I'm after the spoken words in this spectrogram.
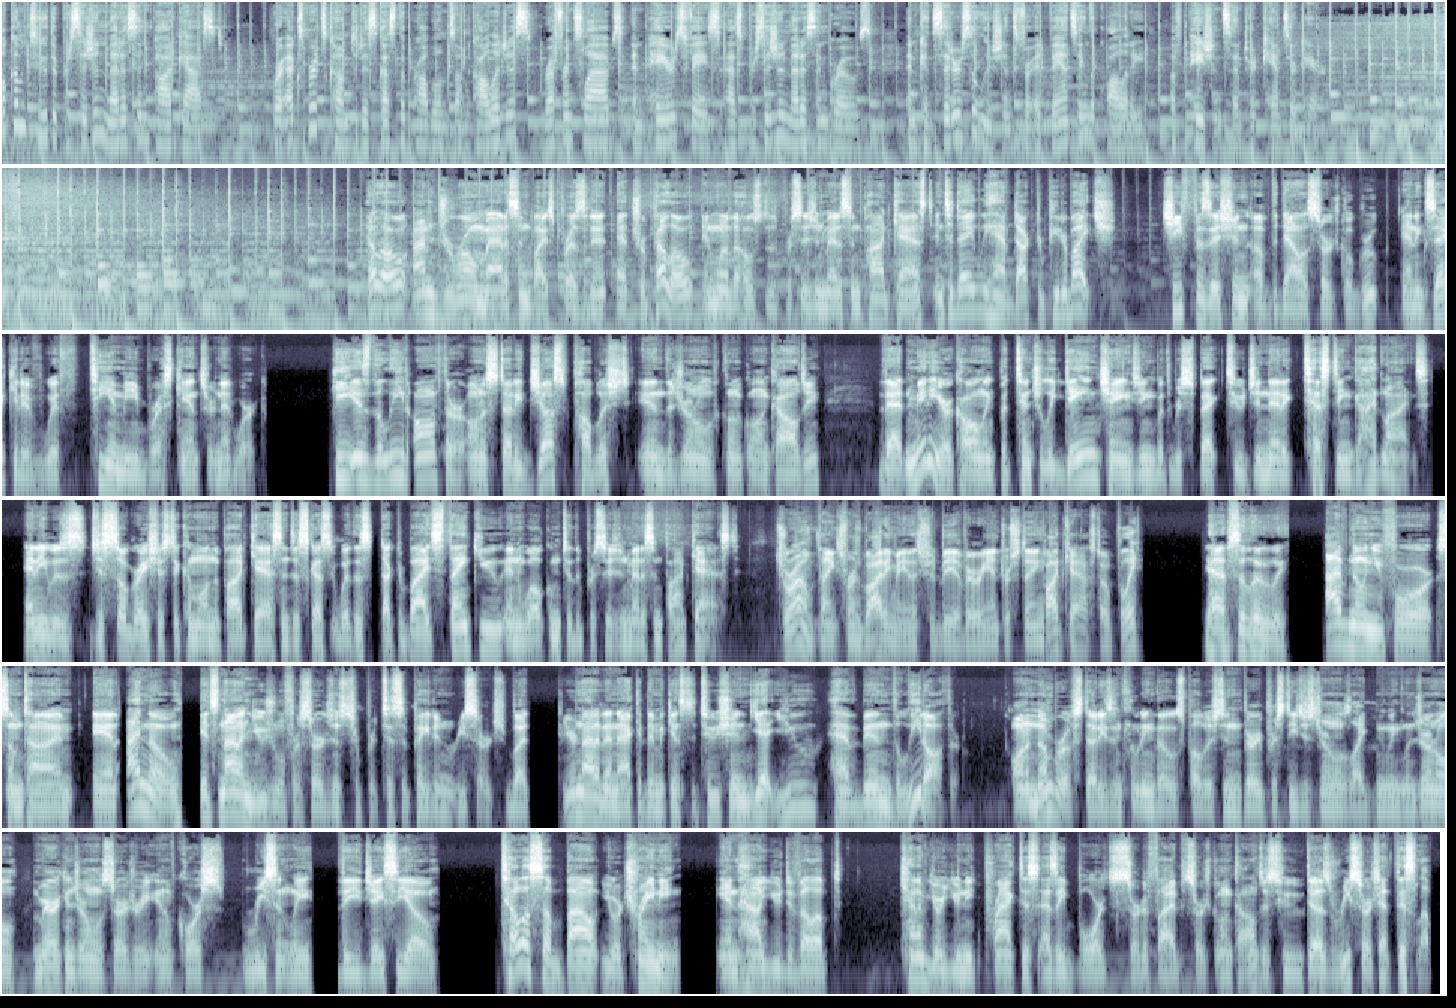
Welcome to the Precision Medicine Podcast, where experts come to discuss the problems oncologists, reference labs, and payers face as precision medicine grows and consider solutions for advancing the quality of patient centered cancer care. Hello, I'm Jerome Madison, Vice President at Trapelo and one of the hosts of the Precision Medicine Podcast. And today we have Dr. Peter Beitsch. Chief Physician of the Dallas Surgical Group and executive with TME Breast Cancer Network. He is the lead author on a study just published in the Journal of Clinical Oncology that many are calling potentially game changing with respect to genetic testing guidelines. And he was just so gracious to come on the podcast and discuss it with us. Dr. Beitsch, thank you and welcome to the Precision Medicine Podcast. Jerome, thanks for inviting me. This should be a very interesting podcast, hopefully. Absolutely. I've known you for some time, and I know it's not unusual for surgeons to participate in research, but you're not at an academic institution, yet you have been the lead author on a number of studies, including those published in very prestigious journals like New England Journal, American Journal of Surgery, and of course, recently, the JCO. Tell us about your training and how you developed kind of your unique practice as a board certified surgical oncologist who does research at this level?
